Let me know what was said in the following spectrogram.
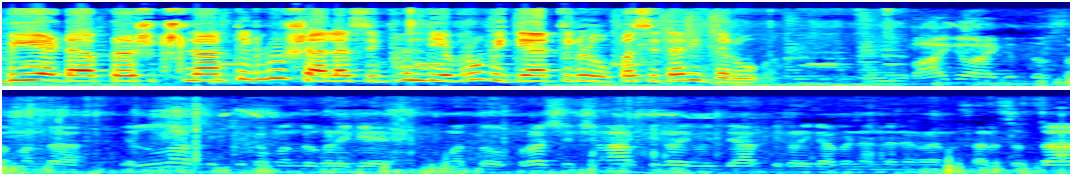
ಬಿಎಡ್ ಪ್ರಶಿಕ್ಷಣಾರ್ಥಿಗಳು, ಶಾಲಾ ಸಿಬ್ಬಂದಿಯವರು, ವಿದ್ಯಾರ್ಥಿಗಳು ಉಪಸ್ಥಿತರಿದ್ದರು. ಪ್ರಶಿಕ್ಷಣಾರ್ಥಿಗಳಿಗೆ, ವಿದ್ಯಾರ್ಥಿಗಳಿಗೆ ಅಭಿನಂದನೆಗಳನ್ನು ಸಲ್ಲಿಸುತ್ತಾ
